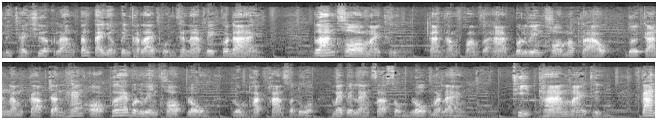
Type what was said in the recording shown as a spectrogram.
หรือใช้เชือกล้างตั้งแต่ยังเป็นทลายผลขนาดเล็กก็ได้ ล้างคอหมายถึงการทำความสะอาดบริเวณคอมะพร้าว โดยการนำกาบจันทร์แห้งออกเพื่อให้บริเวณคอโปร่ง ลมพัดผ่านสะดวก ไม่เป็นแหล่งสะสมโรคแมลง ถีบทางหมายถึง การ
